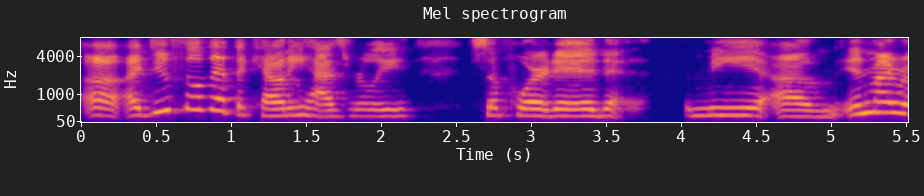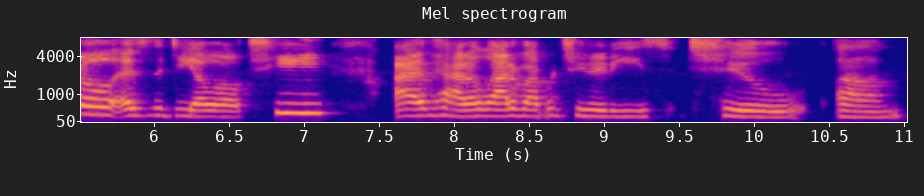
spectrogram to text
uh, I do feel that the county has really supported me um, in my role as the DLLT. I've had a lot of opportunities to um,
